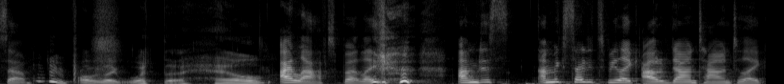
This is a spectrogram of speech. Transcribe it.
So Dude, probably like, what the hell? I laughed, but like, I'm just, I'm excited to be like out of downtown to like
